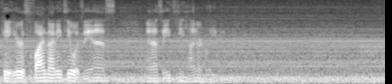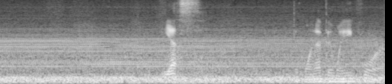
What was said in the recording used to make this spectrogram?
Okay, here's 592 with NS, NS 1800 leading. Yes. The one I've been waiting for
